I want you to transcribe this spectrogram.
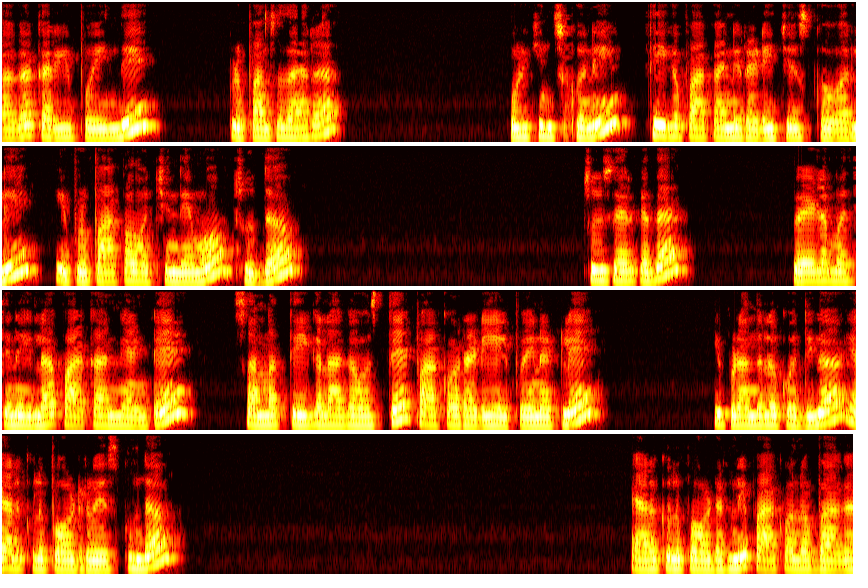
బాగా కరిగిపోయింది. ఇప్పుడు పంచదార ఉడికించుకొని తీగ పాకాన్ని రెడీ చేసుకోవాలి. ఇప్పుడు పాకం వచ్చిందేమో చూద్దాం. చూశారు కదా వేళ్ళ మధ్యన ఇలా పాకాన్ని అంటే సన్న తీగలాగా వస్తే పాకం రెడీ అయిపోయినట్లే. ఇప్పుడు అందులో కొద్దిగా యాలకుల పౌడర్ వేసుకుందాం. యాలకుల పౌడర్ని పాకంలో బాగా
